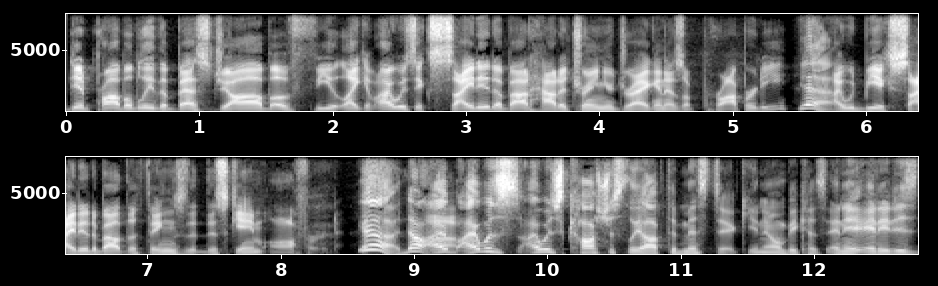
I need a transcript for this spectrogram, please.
did probably the best job of feel like if I was excited about how to train your dragon as a property, Yeah. I would be excited about the things that this game offered. Yeah, no, Uh, I, I was I was cautiously optimistic, you know, because and it, and it is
